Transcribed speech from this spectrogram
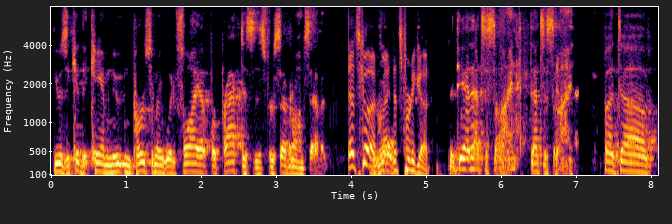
He was a kid that Cam Newton personally would fly up for practices for seven on seven. That's good, right? That's pretty good. Yeah, that's a sign. That's a sign. But uh,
